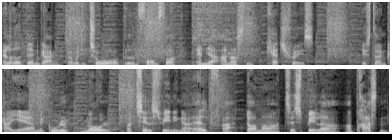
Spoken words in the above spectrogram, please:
Allerede dengang, der var de to år blevet en form for Anja Andersen catchphrase, efter en karriere med guld, mål og tilsvininger alt fra dommere til spillere og præsten.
